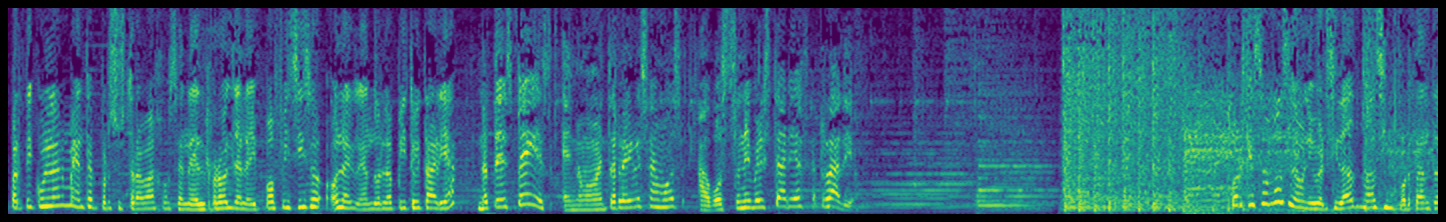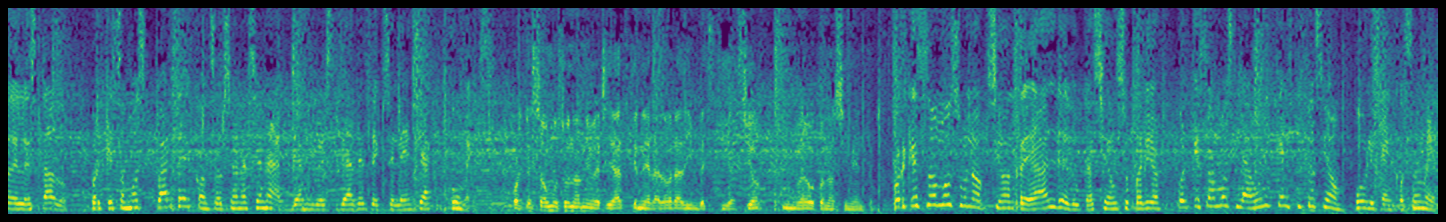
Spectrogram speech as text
particularmente por sus trabajos en el rol de la hipófisis o la glándula pituitaria. No te despegues, en un momento regresamos a Voz Universitarias Radio. Porque somos la universidad más importante del Estado. Porque somos parte del Consorcio Nacional de Universidades de Excelencia CUMEX. Porque somos una universidad generadora de investigación y nuevo conocimiento. Porque somos una opción real de educación superior. Porque somos la única institución pública en Cozumel.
